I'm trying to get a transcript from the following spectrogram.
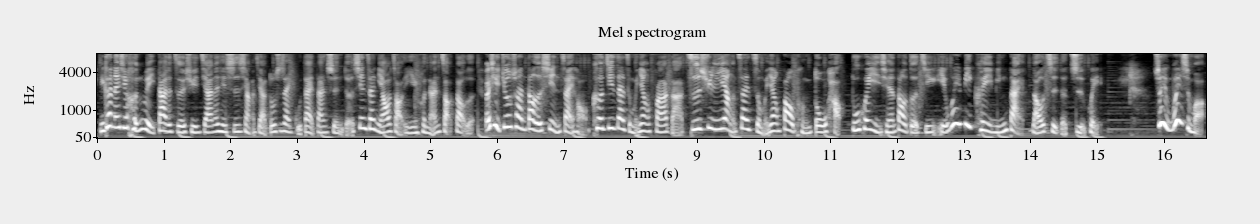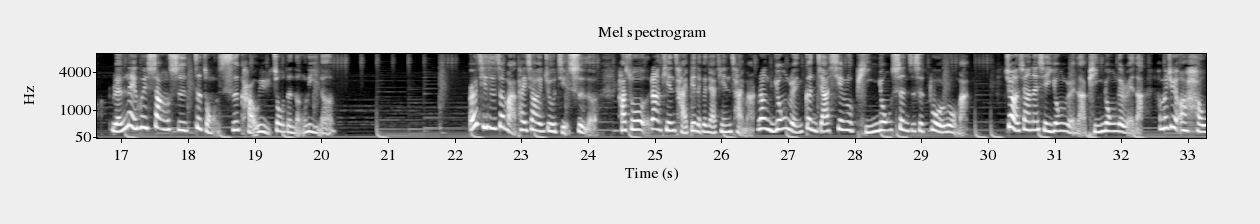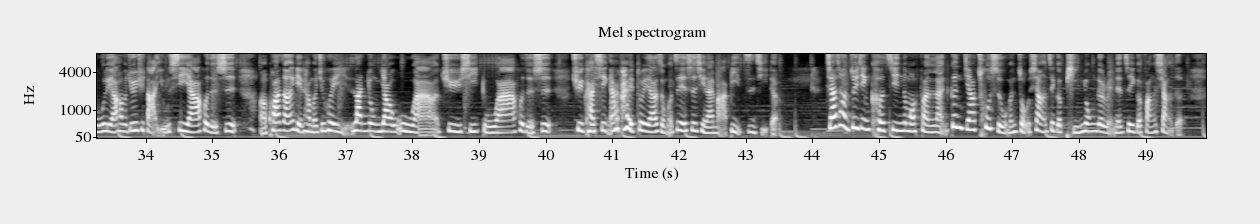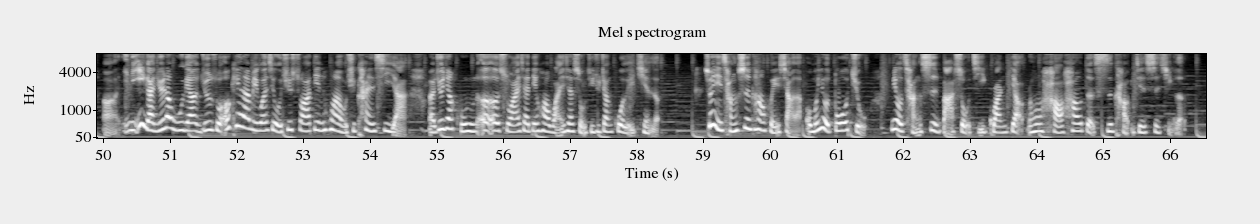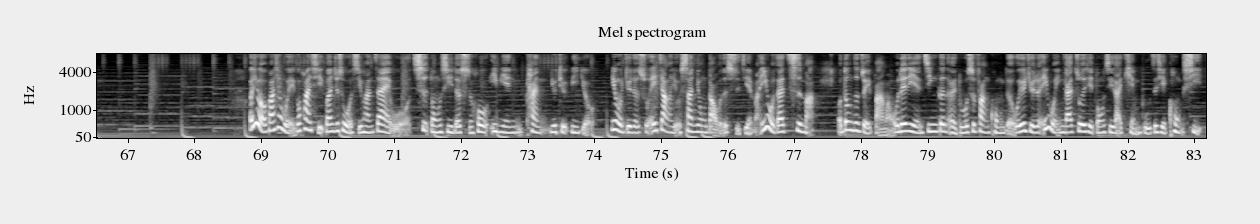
你看那些很伟大的哲学家、那些思想家，都是在古代诞生的。现在你要找已经很难找到了。而且就算到了现在，哈，科技再怎么样发达，资讯量再怎么样爆棚都好，读回以前的《道德经》，也未必可以明白老子的智慧。所以，为什么人类会丧失这种思考宇宙的能力呢？而其实这马太效应就解释了，他说让天才变得更加天才嘛，让庸人更加陷入平庸，甚至是堕落嘛。就好像那些庸人啊，平庸的人啊，他们觉得啊好无聊，他们就会去打游戏呀，或者是啊夸张一点，他们就会滥用药物啊，去吸毒啊，或者是去开性爱派对啊，什么这些事情来麻痹自己的。加上最近科技那么泛滥，更加促使我们走向这个平庸的人的这个方向的啊！你一感觉到无聊，你就是说 OK 啦，没关系，我去刷电话，我去看戏呀，啊，就这样糊糊的二二刷一下电话，玩一下手机，就这样过了一天了。所以你尝试看回想了，我们有多久没有尝试把手机关掉，然后好好的思考一件事情了？而且我发现我有一个坏习惯，就是我喜欢在我吃东西的时候一边看 YouTube video。因为我觉得说，哎，这样有善用到我的时间嘛。因为我在吃嘛，我动着嘴巴嘛，我的眼睛跟耳朵是放空的，我就觉得，哎，我应该做一些东西来填补这些空隙。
